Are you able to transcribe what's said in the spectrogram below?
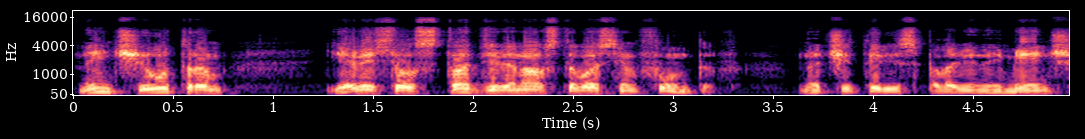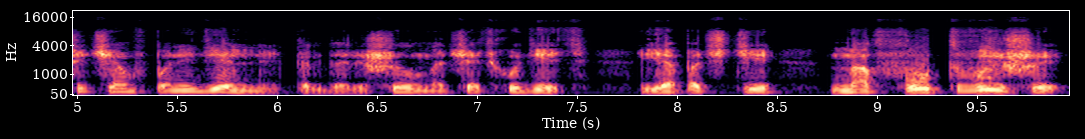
Нынче утром я весил 198 фунтов, на четыре с половиной меньше, чем в понедельник, когда решил начать худеть, я почти на фут выше,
